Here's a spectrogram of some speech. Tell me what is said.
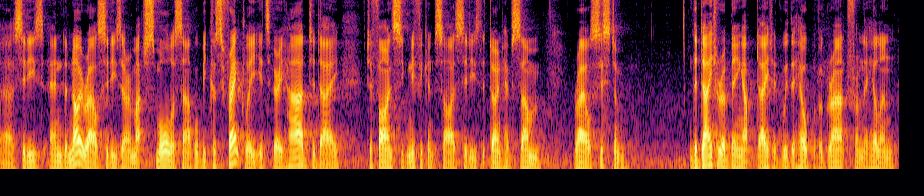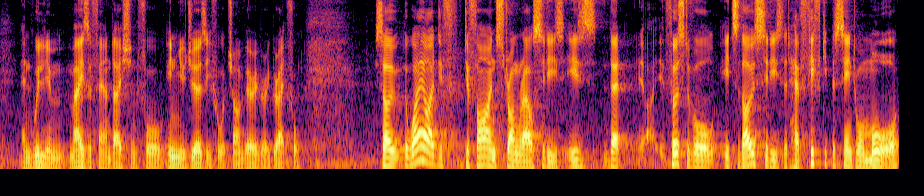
uh, cities, and the no rail cities are a much smaller sample because, frankly, it's very hard today to find significant sized cities that don't have some rail system. The data are being updated with the help of a grant from the Helen and William Mazer Foundation for, in New Jersey, for which I'm very, very grateful. So the way I def define strong rail cities is that, uh, first of all, it's those cities that have 50% or more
